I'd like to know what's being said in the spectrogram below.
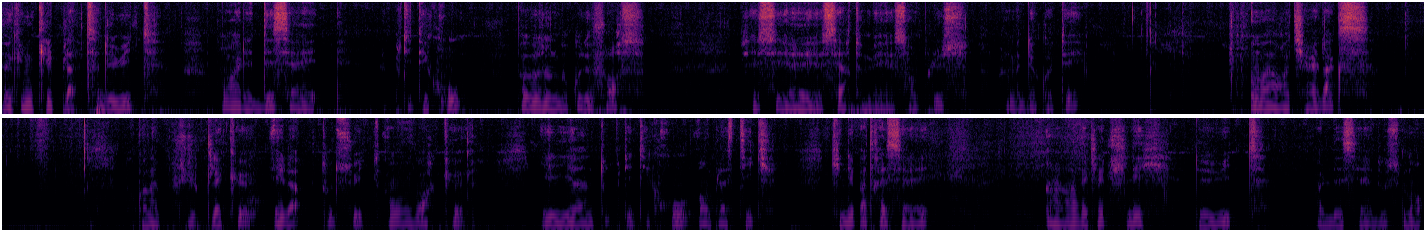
avec une clé plate de 8, on va aller desserrer le petit écrou. Pas besoin de beaucoup de force. C'est serré certes, mais sans plus. On va le mettre de côté. On va en retirer l'axe. Donc on n'a plus que la queue. Et là, tout de suite, on va voir que il y a un tout petit écrou en plastique qui n'est pas très serré. Alors avec la clé de 8, on va le desserrer doucement.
